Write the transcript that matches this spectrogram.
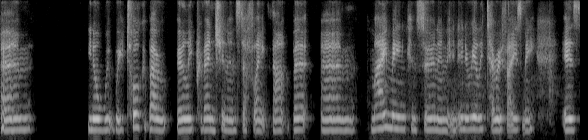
um, you know, we, we talk about early prevention and stuff like that, but um, my main concern, and, and it really terrifies me, is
